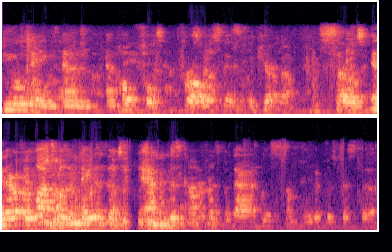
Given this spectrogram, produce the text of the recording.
moving and, and hopeful for all those things that we care about. So, and there are lots of other data things at this conference, but that was something that was just a,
